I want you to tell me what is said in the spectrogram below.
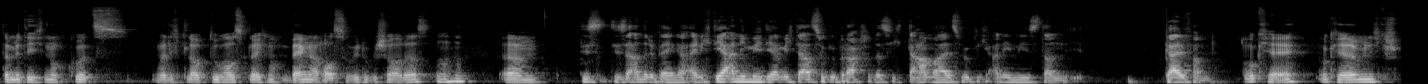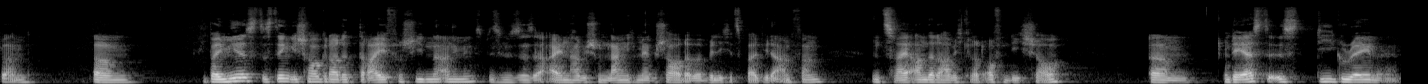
damit ich noch kurz, weil ich glaube, du haust gleich noch einen Banger raus, so wie du geschaut hast. Mhm. Ähm, Dies, dieser andere Banger, eigentlich der Anime, der mich dazu gebracht hat, dass ich damals wirklich Animes dann geil fand. okay, okay, da bin ich gespannt. Ähm, bei mir ist das Ding, ich schaue gerade drei verschiedene Animes, beziehungsweise einen habe ich schon lange nicht mehr geschaut, aber will ich jetzt bald wieder anfangen. Und zwei andere habe ich gerade offen, die ich schaue. Ähm, und der erste ist Die Grey Man.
